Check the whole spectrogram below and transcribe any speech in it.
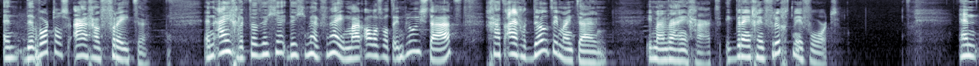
En de wortels aan gaan vreten. En eigenlijk dat, dat, je, dat je merkt van hé, hey, maar alles wat in bloei staat, gaat eigenlijk dood in mijn tuin, in mijn wijngaard. Ik breng geen vrucht meer voort. En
